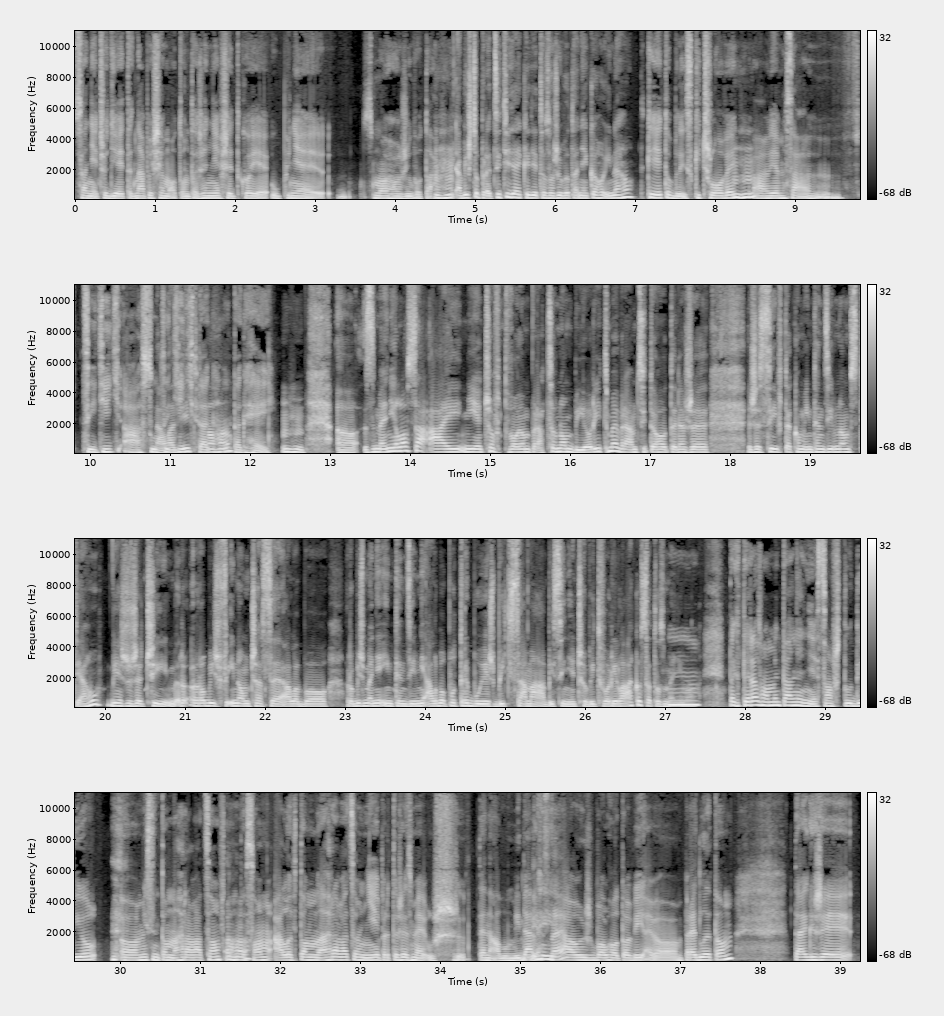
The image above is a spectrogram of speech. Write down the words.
sa niečo deje, tak napíšem o tom. Takže nie všetko je úplne z môjho života. Mhm. A vieš to precítiť, aj keď je to zo života niekoho iného? Keď je to blízky človek a viem sa cítiť a Naladiť, súcitiť, tak, aha. tak hej. Mhm. Uh, zmenilo sa aj niečo v tvojom pracovnom biorytme v rámci toho, teda, že, že si v takom intenzívnom vzťahu? Vieš, že či robíš v inom čase, alebo robíš menej intenzívne, alebo potrebuješ byť sama, aby si niečo vytvorila? Ako sa to zmenilo? Mm, tak teraz momentálne nie som v štúdiu, uh, myslím tom nahrávacom, v tomto Aha. som, ale v tom nahrávacom nie, pretože sme už ten album vydali Jasné. a už bol hotový aj pred letom. Takže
